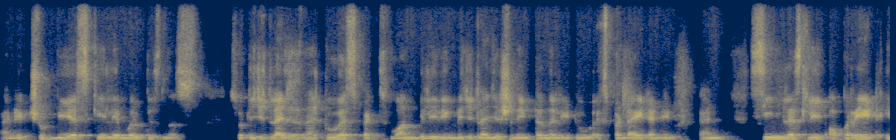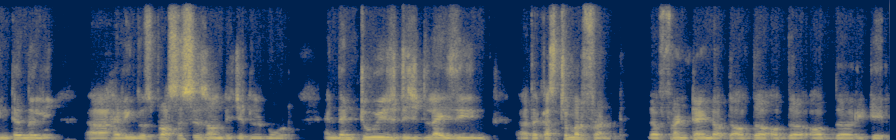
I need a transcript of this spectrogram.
and it should be a scalable business. So digitalization has two aspects. One, believing digitalization internally to expedite and and seamlessly operate internally. uh, having those processes on digital mode. And then two is digitalizing uh, the customer front, the front end of the of the of the of the retail.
